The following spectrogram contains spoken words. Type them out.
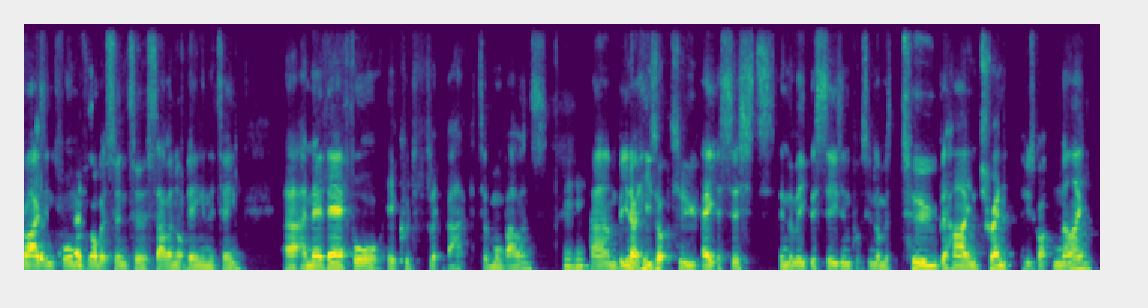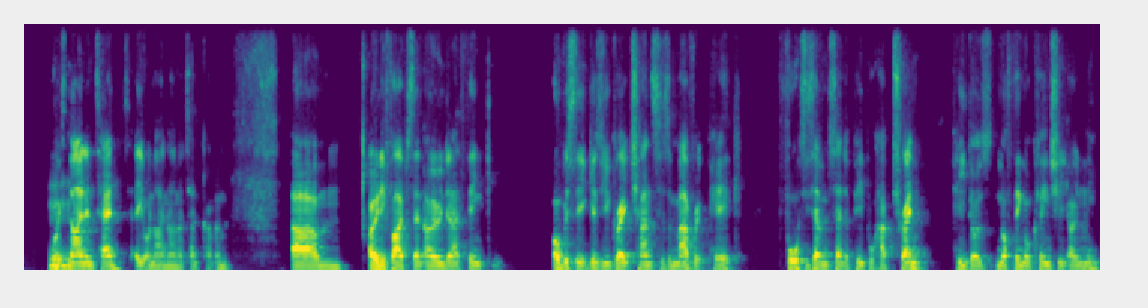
rising form of Robertson to Salah not being in the team. Uh, and they're therefore it could flip back to more balance. Mm-hmm. Um, but you know, he's up to eight assists in the league this season, puts him number two behind Trent, who's got 9 mm-hmm. Well, it's nine and ten, it's eight or nine, nine or ten, can't remember. Um, only five percent owned, and I think obviously it gives you a great chance as a Maverick pick. Forty-seven percent of people have Trent. He does nothing or clean sheet only.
